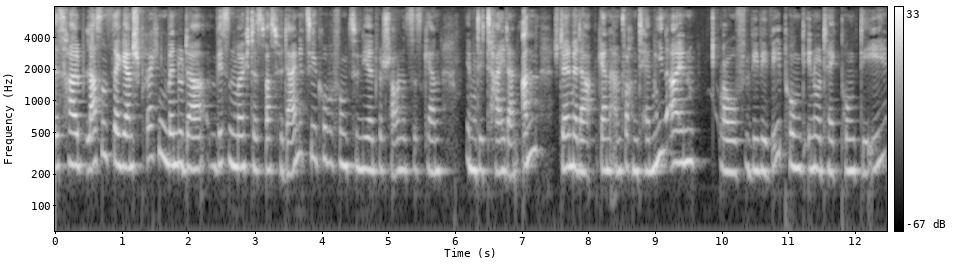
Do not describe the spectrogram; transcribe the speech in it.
Deshalb lass uns da gern sprechen, wenn du da wissen möchtest, was für deine Zielgruppe funktioniert. Wir schauen uns das gern im Detail dann an. Stell mir da gerne einfach einen Termin ein auf www.inotech.de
